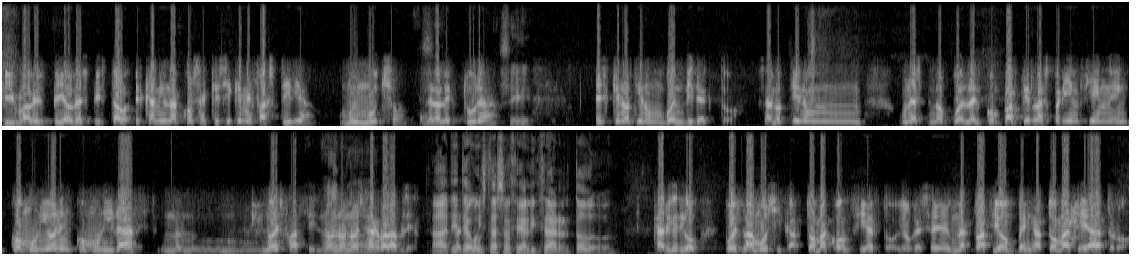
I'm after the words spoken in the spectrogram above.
y me habéis pillado despistado. Es que a mí una cosa que sí que me fastidia muy mucho de la lectura Sí. es que no tiene un buen directo. O sea, no tiene un... Una, no, puede- el compartir la experiencia en, en comunión, en comunidad, no, no es fácil, no, Ah, no, no, no es ¿eh? agradable. Ah, a ti te gusta socializar todo. Claro, yo digo, pues la música, toma concierto, yo qué sé, una actuación, venga, toma teatro.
